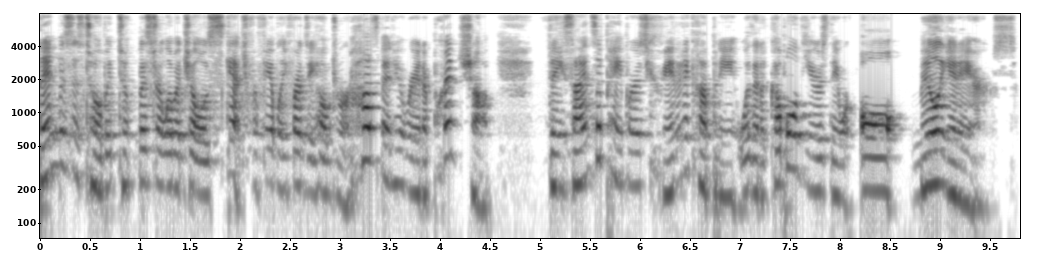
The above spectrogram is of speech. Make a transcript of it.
Then Mrs. Tobin took Mr. Lemoncello's sketch for Family Frenzy home to her husband, who ran a print shop. They signed some papers, created a company. Within a couple of years, they were all millionaires.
